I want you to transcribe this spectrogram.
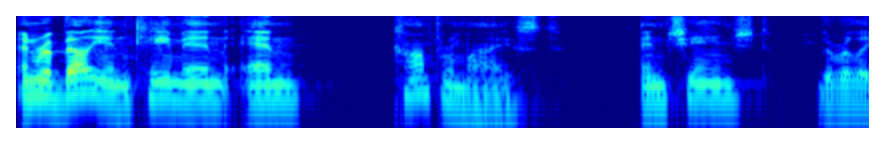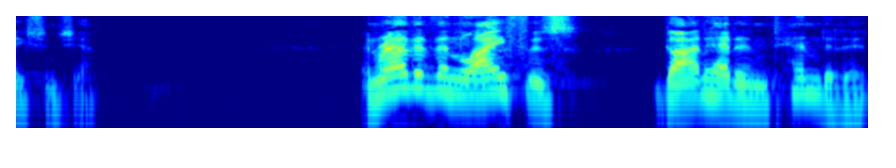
and rebellion came in and compromised and changed the relationship. And rather than life as God had intended it,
